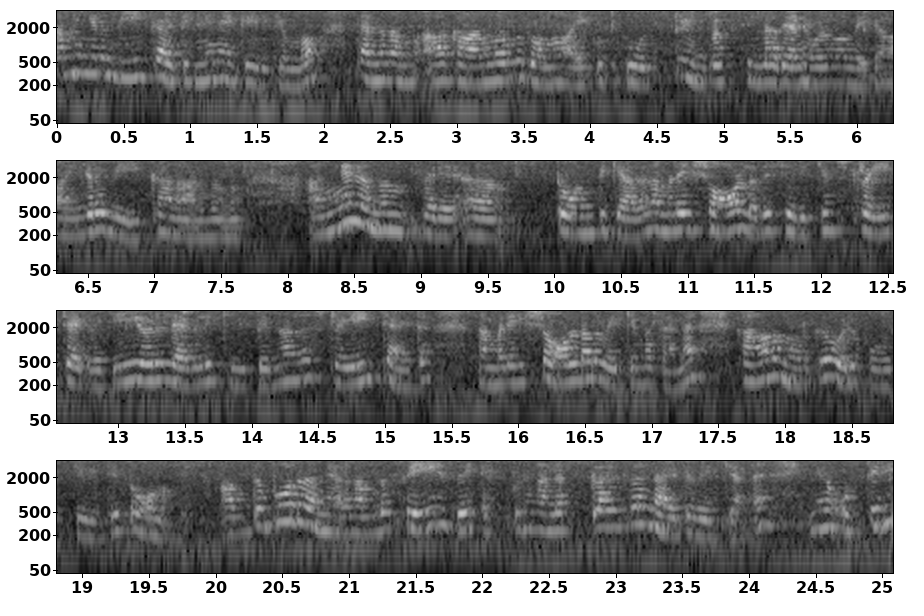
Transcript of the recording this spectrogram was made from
നമ്മളിങ്ങനെ വീക്കായിട്ട് ഇങ്ങനെയൊക്കെ ഇരിക്കുമ്പോൾ തന്നെ നമ്മ ആ കാണുന്നവർക്ക് തോന്നും ആ കുട്ടിക്ക് ഒട്ടും ഇൻട്രസ്റ്റ് ഇല്ലാതെയാണ് ഇവിടെ വന്നിരിക്കുന്നത്. ഭയങ്കര വീക്കാണ് ആണെന്നൊന്നും. അങ്ങനെയൊന്നും വരെ തോന്നിപ്പിക്കാതെ നമ്മൾ ഈ ഷോൾഡർ ശരിക്കും സ്ട്രെയിറ്റ് ആയിട്ട് വെക്കുക ഈ ഒരു ലെവലിൽ കീപ്പ് ചെയ്ത് നല്ല സ്ട്രെയിറ്റ് ആയിട്ട് നമ്മൾ ഈ ഷോൾഡർ വെക്കുമ്പോൾ തന്നെ കാണുന്നവർക്ക് ഒരു പോസിറ്റിവിറ്റി തോന്നും. അതുപോലെ തന്നെയാണ് നമ്മുടെ ഫേസ് എപ്പോഴും നല്ല പ്ലസന്റ് ആയിട്ട് വെക്കുക ഇങ്ങനെ ഒത്തിരി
